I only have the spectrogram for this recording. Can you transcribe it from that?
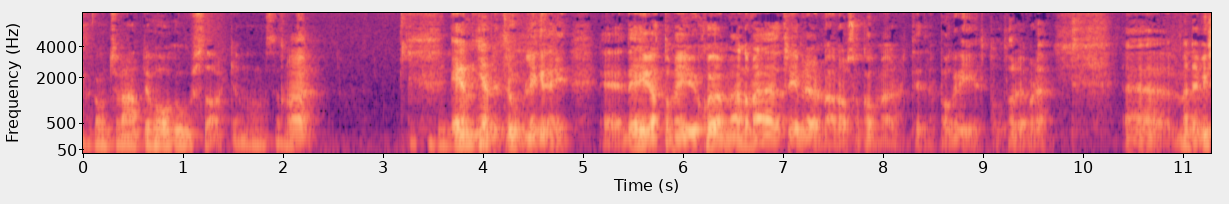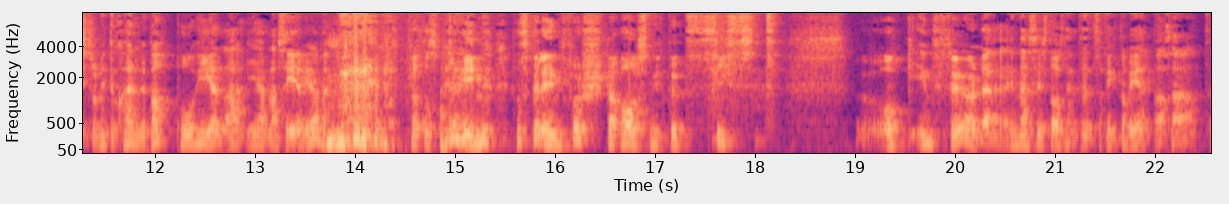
Jag kommer tyvärr inte ihåg orsaken. Alltså. Nej. En jävligt rolig grej. eh, Det är ju att de är ju sjömän de här tre bröderna då, som kommer till bageriet och tar över det. Eh, Men det visste de inte själva på hela jävla serien. För att de spelade in, de spelade in första avsnittet sist. Och inför det, i det här sista avsnittet så fick de veta så här att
